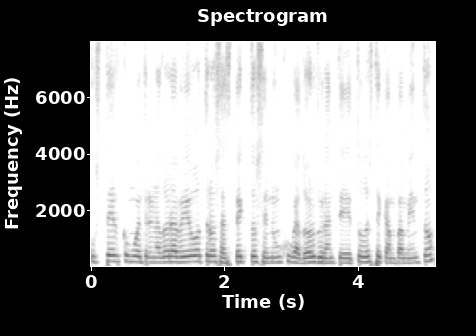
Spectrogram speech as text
usted como entrenadora ve otros aspectos en un jugador durante todo este campamento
